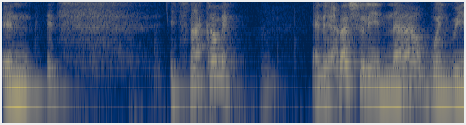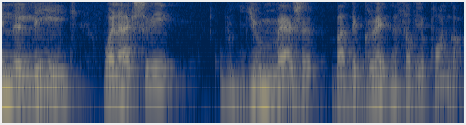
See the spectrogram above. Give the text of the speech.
and it's it's not coming. Hmm. And Yeah. especially now when we're in the league, when actually you measure by the greatness of your point guard.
